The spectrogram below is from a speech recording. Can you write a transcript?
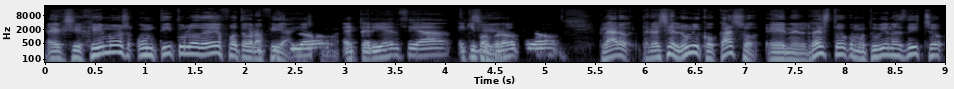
exigimos un título de fotografía. experiencia, equipo propio. Claro, pero es el único caso. En el resto, como tú bien has dicho,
